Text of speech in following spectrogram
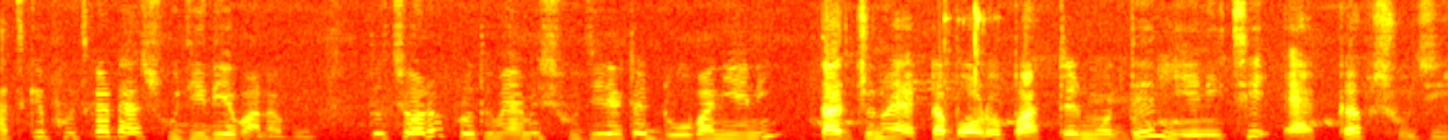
আজকে ফুচকাটা সুজি দিয়ে বানাবো। তো চলো প্রথমে আমি সুজির একটা ডো বানিয়ে নিই। তার জন্য একটা বড় পাত্রের মধ্যে নিয়ে নিচ্ছি এক কাপ সুজি।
